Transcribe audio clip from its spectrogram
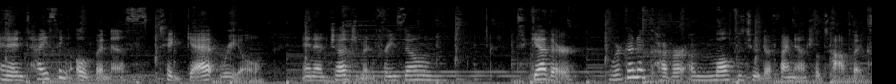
and enticing openness to get real in a judgment free zone. Together, we're going to cover a multitude of financial topics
